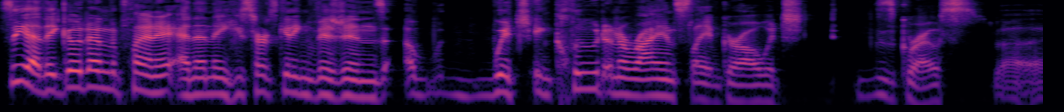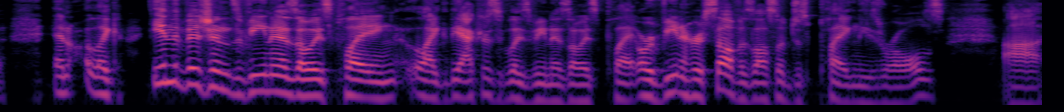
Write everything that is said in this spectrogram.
So yeah, they go down to the planet, and then they, he starts getting visions, uh, which include an Orion slave girl, which is gross. Uh, and like in the visions, Vina is always playing, like the actress who plays Vina is always play, or Vina herself is also just playing these roles, uh,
